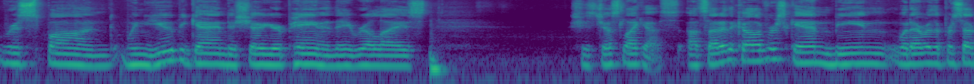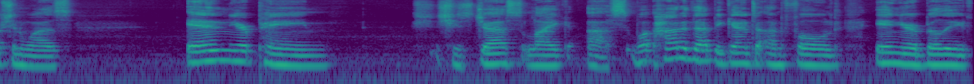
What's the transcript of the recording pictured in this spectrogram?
respond when you began to share your pain and they realized she's just like us, outside of the color of her skin, being whatever the perception was? In your pain, she's just like us. What? How did that begin to unfold in your ability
